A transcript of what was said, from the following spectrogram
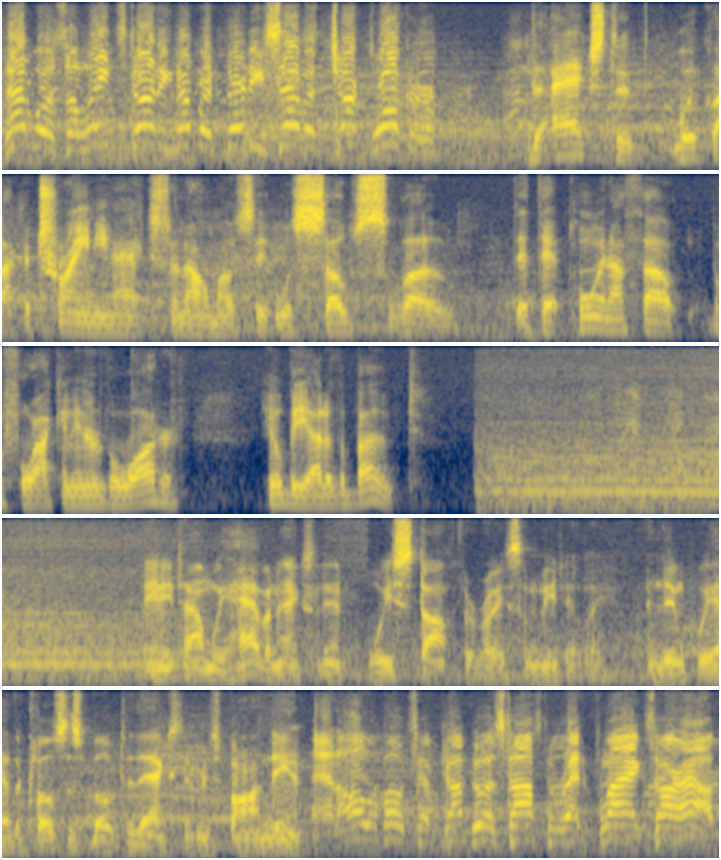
That was the late starting number 37, Chuck Walker. The accident looked like a training accident almost. It was so slow. At that point, I thought before I can enter the water, he'll be out of the boat. Anytime we have an accident, we stop the race immediately. And then we have the closest boat to the accident respond in. And all the boats have come to a stop. The red flags are out.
